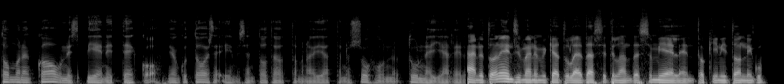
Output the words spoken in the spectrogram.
tuommoinen kaunis pieni teko jonkun toisen ihmisen toteuttamana on jättänyt suhun tunnejäljellä? Tämä nyt on ensimmäinen, mikä tulee tässä tilanteessa mieleen. Toki niitä on niin kuin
